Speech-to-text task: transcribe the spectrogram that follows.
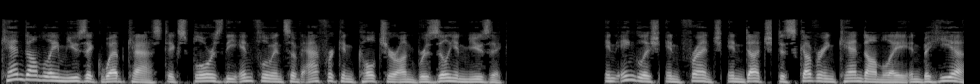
Candomblé Music webcast explores the influence of African culture on Brazilian music. In English in French in Dutch Discovering Candomblé in Bahia.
